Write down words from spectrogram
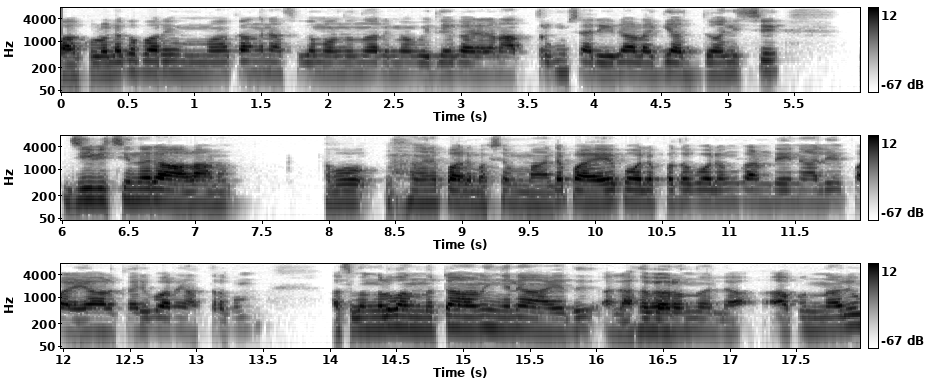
ബാക്കിയുള്ളവരൊക്കെ പറയും ഉമ്മക്ക് അങ്ങനെ അസുഖം വന്നു എന്ന് പറയുമ്പോൾ വലിയ കാരണം അത്രക്കും ശരീരം ഇളകി അധ്വാനിച്ച് ജീവിച്ചിരുന്ന ഒരാളാണ്. അപ്പോൾ അങ്ങനെ പറയും. പക്ഷെ ഉമ്മാന്റെ പഴയ പോലപ്പത്തെ പോലും കണ്ടു കഴിഞ്ഞാൽ പഴയ ആൾക്കാർ പറയും അത്രക്കും അസുഖങ്ങൾ വന്നിട്ടാണ് ഇങ്ങനെ ആയത്. അല്ലാതെ വേറെ ഒന്നുമല്ല അപ്പം എന്നാലും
